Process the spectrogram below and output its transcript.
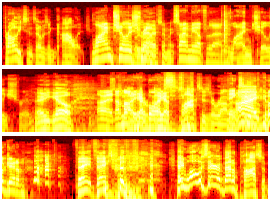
probably since I was in college. Lime chili shrimp. last Sign me up for that. Lime chili shrimp. There you go. All right, I'm So out I of here, got, I got boxes of ramen. Thanks, all you. Go get them. Thank, thanks for the. hey, what was there about a possum?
